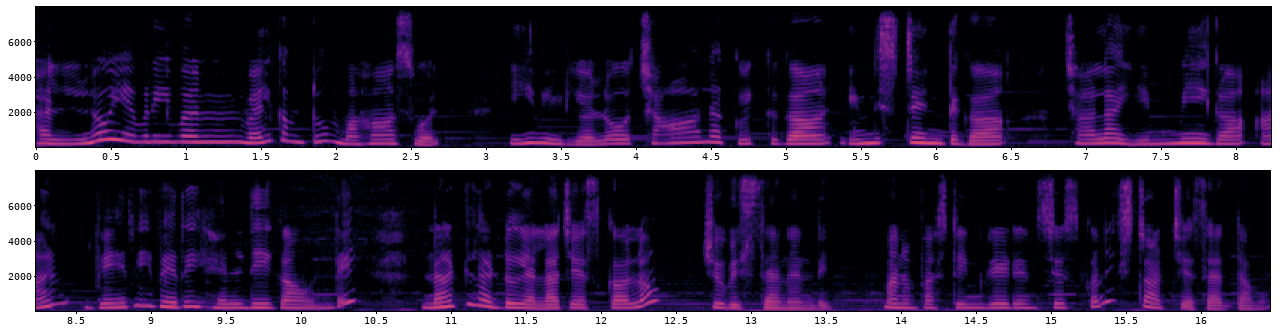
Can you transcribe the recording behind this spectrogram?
Hello everyone welcome to Mahas world ఈ వీడియోలో చాలా క్విక్గా ఇన్స్టెంట్గా చాలా ఎమ్మీగా అండ్ వెరీ వెరీ హెల్దీగా ఉండే నట్ లడ్డు ఎలా చేసుకోవాలో చూపిస్తానండి. మనం ఫస్ట్ ఇంగ్రీడియంట్స్ చేసుకొని స్టార్ట్ చేసేద్దాము.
